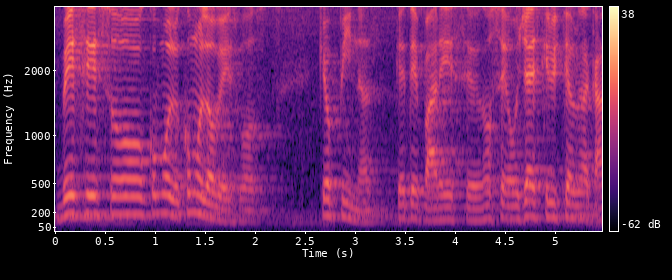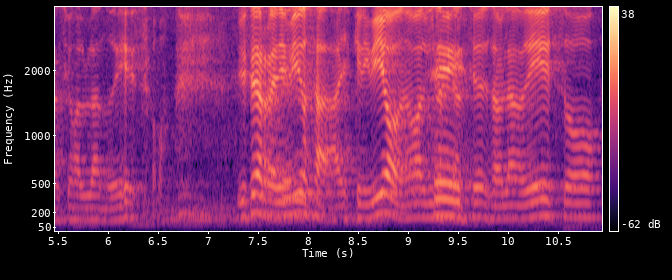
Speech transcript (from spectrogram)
¿Ves eso? ¿Cómo, lo- ¿Cómo lo ves vos? ¿Qué opinas? ¿Qué te parece? No sé, o ya escribiste alguna canción hablando de eso. Viste, Redimidos a- escribió ¿no? algunas Sí. canciones hablando de eso.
